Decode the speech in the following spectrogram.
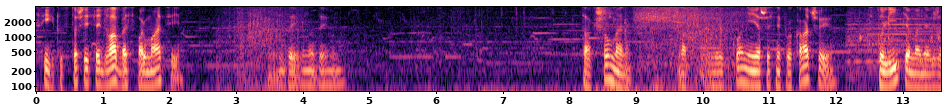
Скільки тут? 162 без формації. Дивно, дивно. Так, що в мене? Так, коні я щось не прокачую. Століття в мене вже.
